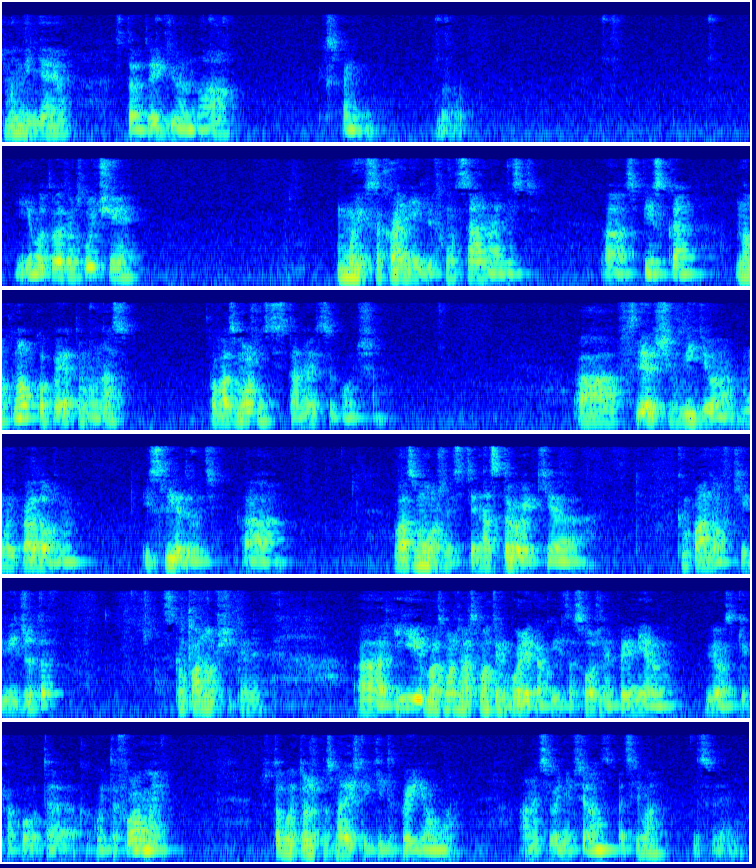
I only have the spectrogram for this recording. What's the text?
мы меняем стратегию на expanding. И вот в этом случае мы сохранили функциональность э, списка, но кнопка при этом у нас по возможности становится больше. А в следующем видео мы продолжим исследовать а, возможности настройки компоновки виджетов с компоновщиками. А, и, возможно, рассмотрим более какие-то сложные примеры верстки какого-то какой-то формы, чтобы тоже посмотреть какие-то приемы. А на сегодня все. Спасибо. До свидания.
